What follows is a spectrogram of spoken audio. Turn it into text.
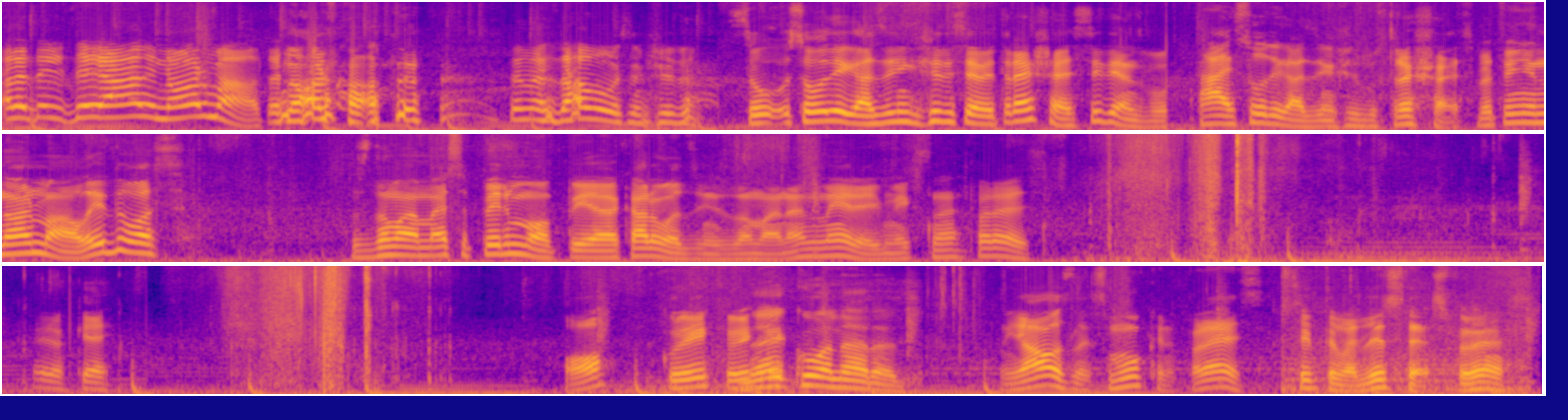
Arī te, te Jāni normāli, te normāli. Te mēs dabūsim šito. Su, sūdīgā ziņa, ka šis jau ir trešais sitiens būs. Tā ir sūdīgā ziņa, ka šis būs trešais, bet viņi normāli lidos. Es domāju, mēs ar pirmo pie karodziņas, domāju, ne? Mierīgi, miks, ne? Pareizi. Ir ok. O, kur ir, kur ir? Neko neredz. Jāuzliek smukni, pareizi. Cik tev var dirsties, pareizi.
